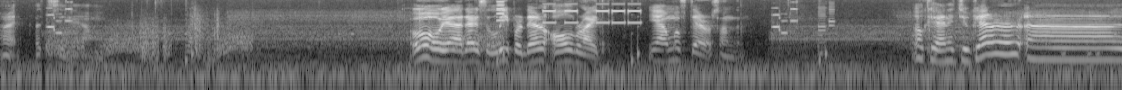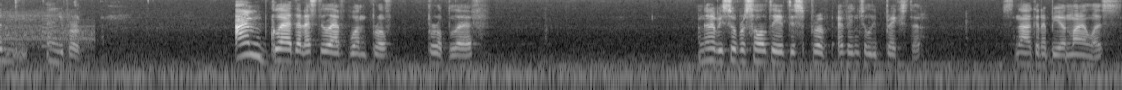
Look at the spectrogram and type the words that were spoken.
Alright, let's see Oh yeah, there's a leaper there, alright. Yeah, move there or something. Okay, I need to get her, uh, and you broke. I'm glad that I still have one probe, probe left. I'm gonna be super salty if this probe eventually breaks though. It's not gonna be on my list.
